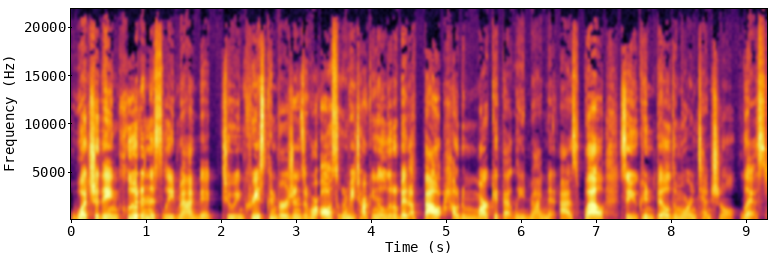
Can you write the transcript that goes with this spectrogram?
what should they include in this lead magnet to increase conversions? And we're also going to be talking a little bit about how to market that lead magnet as well so you can build a more intentional list.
